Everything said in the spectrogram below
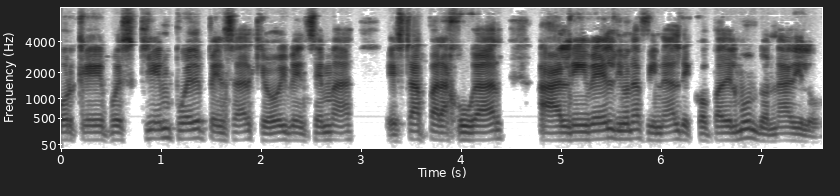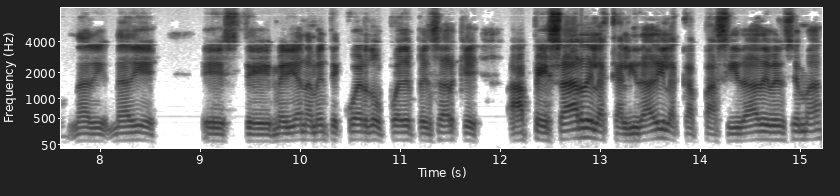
porque pues quién puede pensar que hoy Benzema está para jugar al nivel de una final de Copa del Mundo, nadie lo, nadie, nadie este medianamente cuerdo puede pensar que a pesar de la calidad y la capacidad de Benzema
